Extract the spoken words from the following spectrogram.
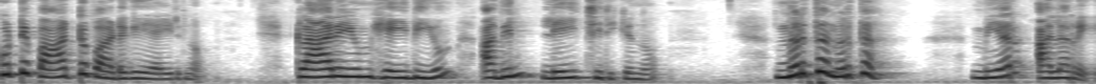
കുട്ടി പാട്ട് പാടുകയായിരുന്നു. ക്ലാരയും ഹെയ്തിയും അതിൽ ലയിച്ചിരിക്കുന്നു. നിർത്ത് നിർത്ത് മിയർ അലറി.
